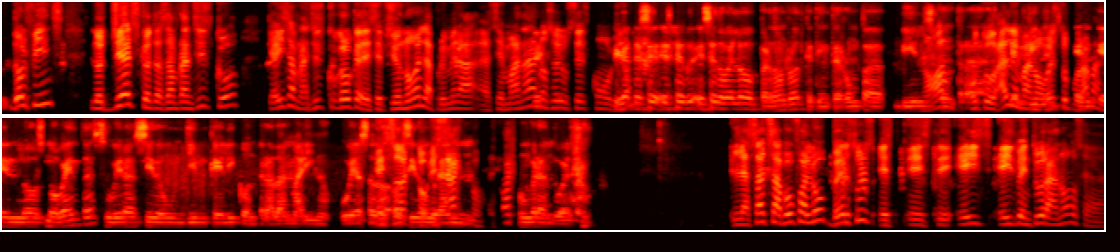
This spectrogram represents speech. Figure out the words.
Dolphins, los Jets contra San Francisco, que ahí San Francisco creo que decepcionó en la primera eh, semana, no sé ustedes cómo vieron. Fíjate, ese, ese, duelo, perdón Rod, que te interrumpa, Bills contra... Tú dale, mano, es tu programa. En, los noventas hubiera sido un Jim Kelly contra Dan Marino, hubiera sido un, gran, un gran duelo. La salsa Buffalo versus este Ace, Ace Ventura, ¿no? O sea...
